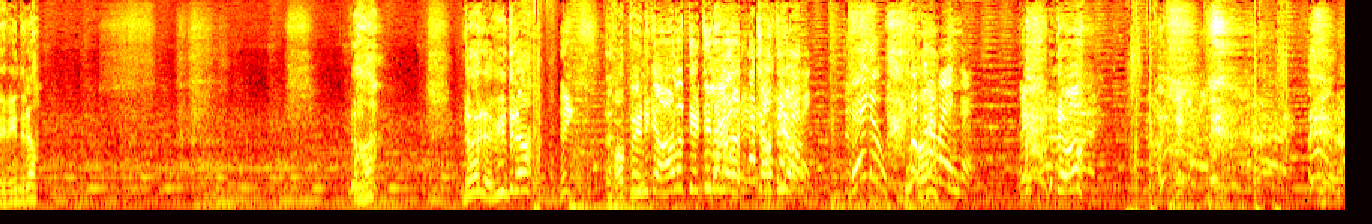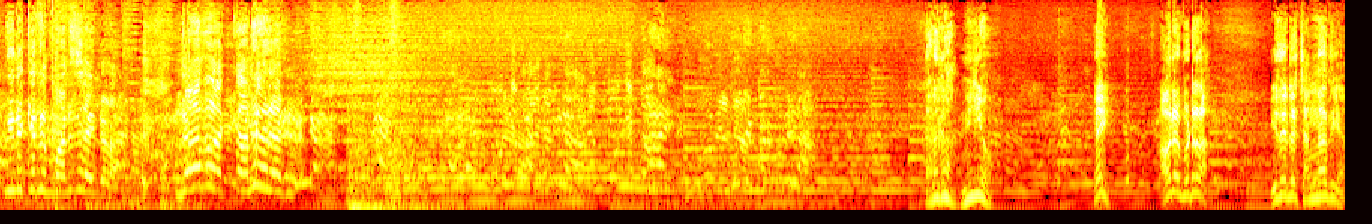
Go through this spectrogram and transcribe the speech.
രവീന്ദ്ര. രവീന്ദ്ര. അപ്പൊ എനിക്ക് ആളെ തെറ്റില്ല ചതിയ. നിനക്കെന്നെ മനസ്സിലായില്ലടാ. ഞാനടാ കനകരാജ് കനക നീയോ? ഏയ് അവനെ വിടറ. ഇതെന്റെ ചങ്ങാതിയാ.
